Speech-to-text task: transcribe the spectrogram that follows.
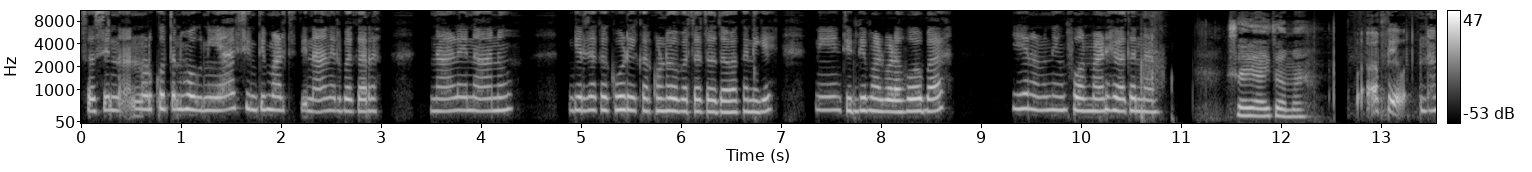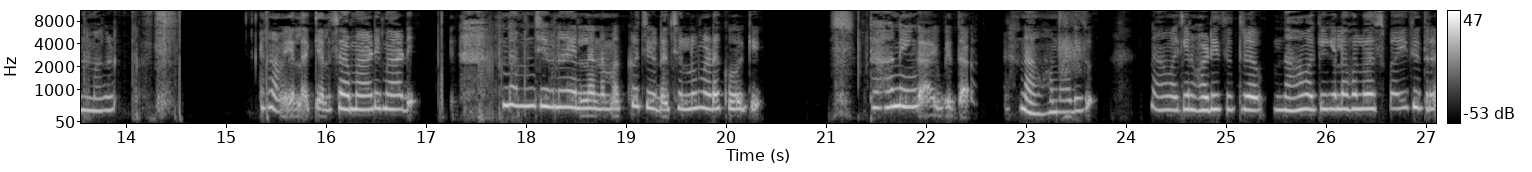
ಸಸಿ ನಾನು ನೋಡ್ಕೊತಾನೆ ಹೋಗಿ. ನೀ ಯಾಕೆ ಚಿಂತೆ ಮಾಡ್ತಿದ್ದೀನಿ ನಾನು ಇರ್ಬೇಕಾರೆ? ನಾಳೆ ನಾನು ಗಿರ್ಜಕ್ಕ ಕೂಡಿ ಕರ್ಕೊಂಡು ಹೋಗ್ಬರ್ತೈತೆ ದವಾಖಾನಿಗೆ. ನೀ ಏನ್ ಚಿಂತೆ ಮಾಡ್ಬೇಡ ಹೋಗ್ಬಾ ಏನೋ ನಿಂಗೆ ಫೋನ್ ಮಾಡಿ ಹೇಳ್ತೇನೆ ನಾನು. ಸರಿ ಆಯ್ತು ಅಮ್ಮ. ಪಾಪಿ ನನ್ನ ಮಗಳು. ನಾವೆಲ್ಲ ಕೆಲಸ ಮಾಡಿ ಮಾಡಿ. ನಮ್ಮ ಜೀವನ ಎಲ್ಲ ನಮ್ಮ ಮಕ್ಕಳ ಜೀವನ ಚಲೋ ಮಾಡಕ್ ಹೋಗಿ. ತಾನು ಆಗ್ಬಿಟ್ಟ ನಾವು ಮಾಡಿದ್ದು. ನಾವು ಆಕಿನ ಹೊಡಿತಿದ್ರೆ ನಾವು ಆಕಿಗೆಲ್ಲ ಹೊಲವಾಸ್ ಬೈತಿದ್ರೆ,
